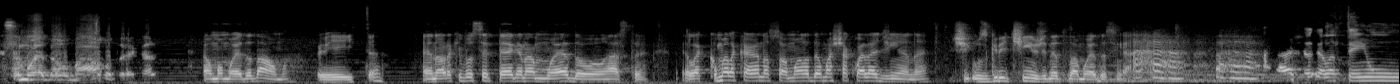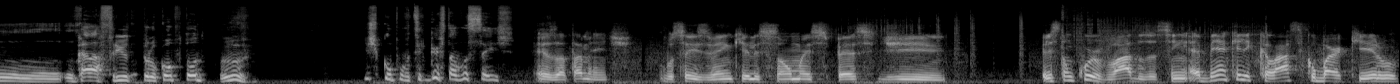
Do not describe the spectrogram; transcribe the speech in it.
Essa moeda é uma alma, por acaso? É uma moeda da alma. Eita. É na hora que você pega na moeda, Asta, ela, como ela caiu na sua mão, ela deu uma chacoalhadinha, né? Os gritinhos de dentro da moeda, assim. Ah, ah. Ela tem um, um calafrio pelo corpo todo. Uh. Desculpa, vou ter que gastar vocês. Exatamente. Vocês veem que eles são uma espécie de. Eles estão curvados assim. É bem aquele clássico barqueiro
